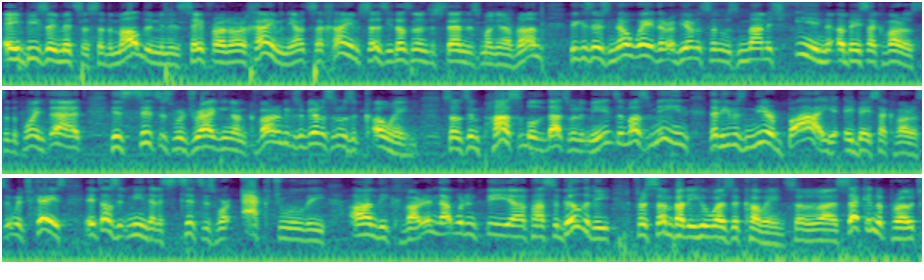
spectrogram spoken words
a bizoy mitzvah. So the Malbim in his Sefer on Orach Chaim, in the Arts Chaim, says he doesn't understand this Magen Avram because there's no way that Rabbi Yonasan was mamish in a Beis HaKvaros to the point that his tzitzis were dragging on kvarim because Rabbi Yonasan was a Kohen. So it's impossible that that's what it means. It must mean that he was nearby a Beis HaKvaros, in which case it doesn't mean that his tzitzis were actually on the kvarim. That wouldn't be a possibility for somebody who was a Kohen. So uh, second approach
